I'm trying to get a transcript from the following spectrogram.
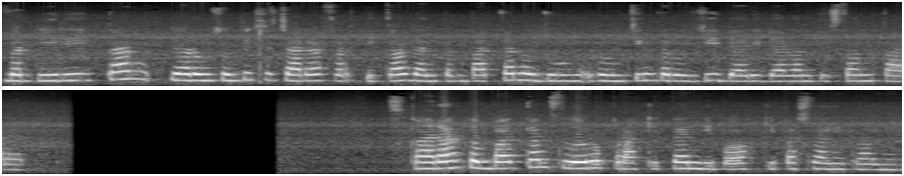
Berdirikan jarum suntik secara vertikal dan tempatkan ujung runcing teruji dari dalam piston karet. Sekarang tempatkan seluruh perakitan di bawah kipas langit-langit.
